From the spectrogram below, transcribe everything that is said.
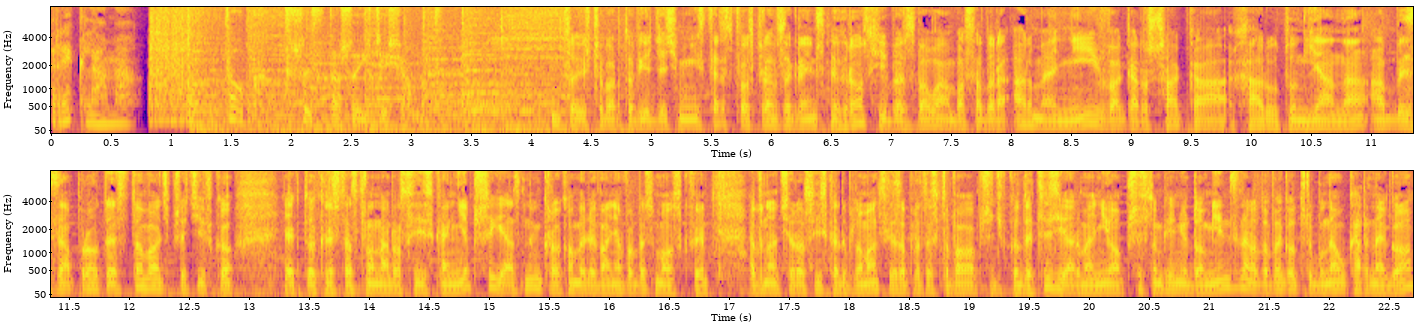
Reklama. TOK 360. Co jeszcze warto wiedzieć? Ministerstwo Spraw Zagranicznych Rosji wezwało ambasadora Armenii Wagarszaka Harutunjana, aby zaprotestować przeciwko, jak to określa strona rosyjska, nieprzyjaznym krokom rywania wobec Moskwy. W nocie rosyjska dyplomacja zaprotestowała przeciwko decyzji Armenii o przystąpieniu do Międzynarodowego Trybunału Karnego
